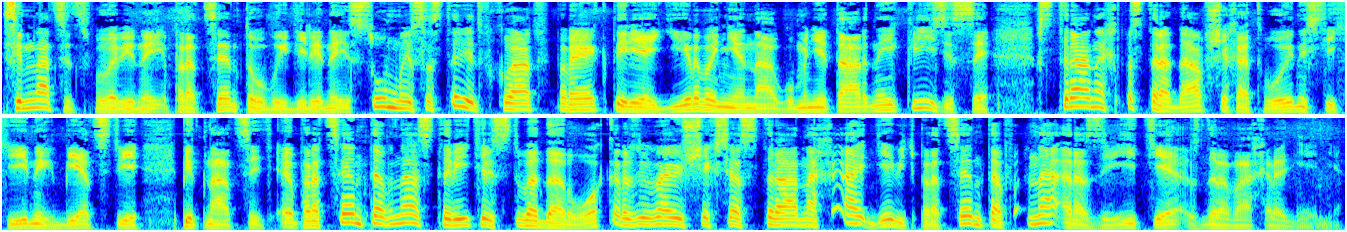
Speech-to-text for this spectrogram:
17,5% выделенной суммы составит вклад в проекты реагирования на гуманитарные кризисы в странах, пострадавших от войн и стихийных бедствий, 15% на строительство дорог в развивающихся странах, а 9% на развитие здравоохранения.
